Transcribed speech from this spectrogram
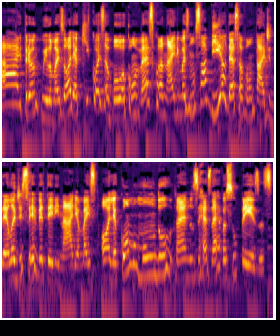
Ai, tranquilo, mas olha que coisa boa. Converso com a Nairi, mas não sabia dessa vontade dela de ser veterinária. Mas olha, como o mundo né, nos reserva surpresas.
